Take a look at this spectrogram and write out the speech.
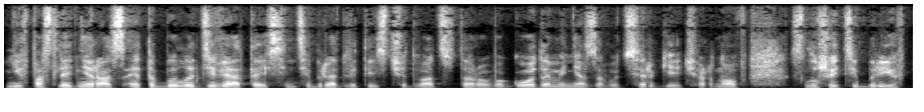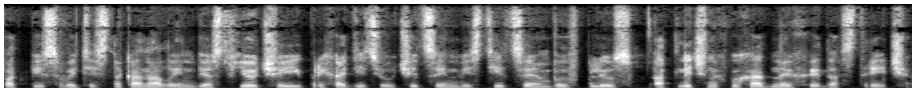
не в последний раз. Это было 9 сентября 2022 года. Меня зовут Сергей Чернов. Слушайте бриф, подписывайтесь на канал InvestFuture и приходите учиться инвестициям в плюс. Отличных выходных и до встречи.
